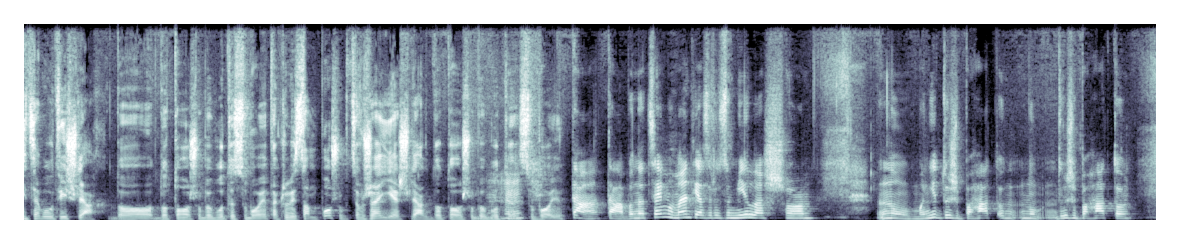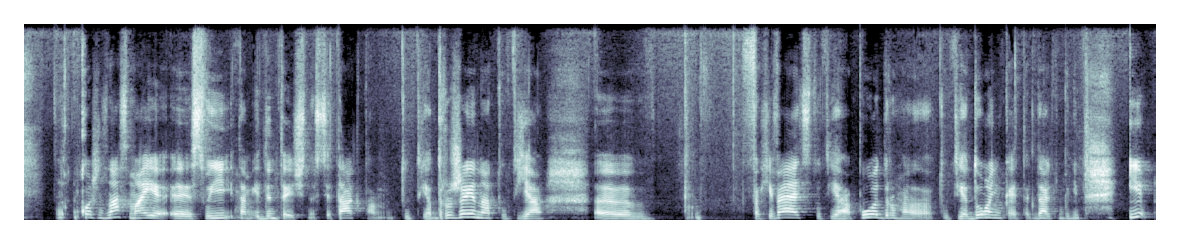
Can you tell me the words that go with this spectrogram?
І це був твій шлях до, до того, щоб бути собою. Так розумію, сам пошук це вже є шлях до того, щоб бути собою. Так, так, бо на цей момент я зрозуміла, що ну, мені дуже багато, ну, дуже багато. Кожен з нас має е, свої там ідентичності. Так? Там, тут я дружина, тут я е, фахівець, тут я подруга, тут я донька і так далі. І,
